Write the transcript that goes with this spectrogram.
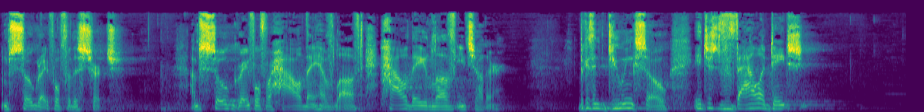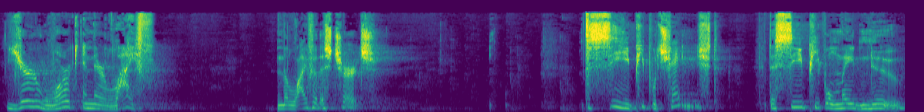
I'm so grateful for this church. I'm so grateful for how they have loved, how they love each other. Because in doing so, it just validates your work in their life, in the life of this church. To see people changed to see people made new,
